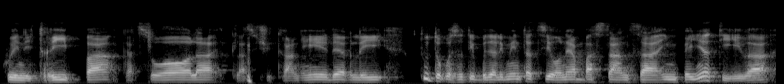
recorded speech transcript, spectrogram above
quindi trippa, cazzuola, i classici canederli, tutto questo tipo di alimentazione abbastanza impegnativa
